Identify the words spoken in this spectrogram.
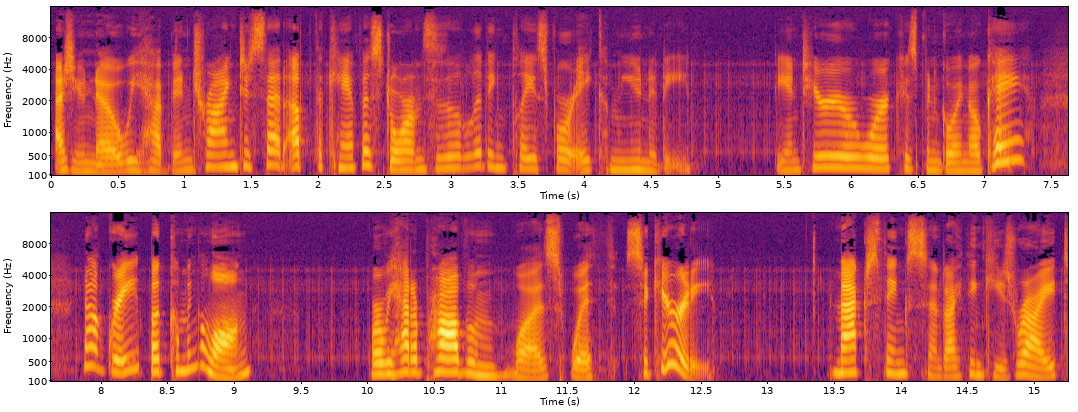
As you know, we have been trying to set up the campus dorms as a living place for a community. The interior work has been going okay. Not great, but coming along. Where we had a problem was with security. Max thinks, and I think he's right,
